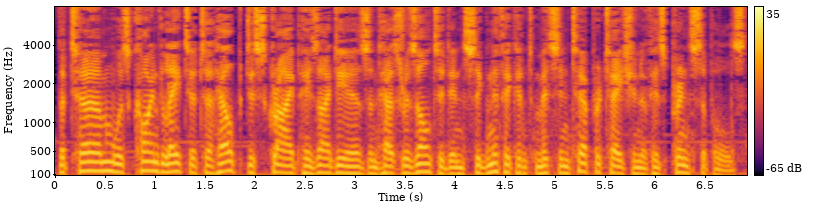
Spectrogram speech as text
the term was coined later to help describe his ideas and has resulted in significant misinterpretation of his principles,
